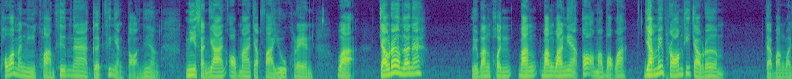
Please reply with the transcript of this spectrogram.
เพราะว่ามันมีความคืบหน้าเกิดขึ้นอย่างต่อเนื่อง มีสัญญาณออกมาจากฝ่ายยูเครน ว่าจะเริ่มแล้วนะ หรือบางคนบางบางวันเนี่ยก็ออกมาบอกว่ายังไม่พร้อมที่จะเริ่ม แต่บางวัน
